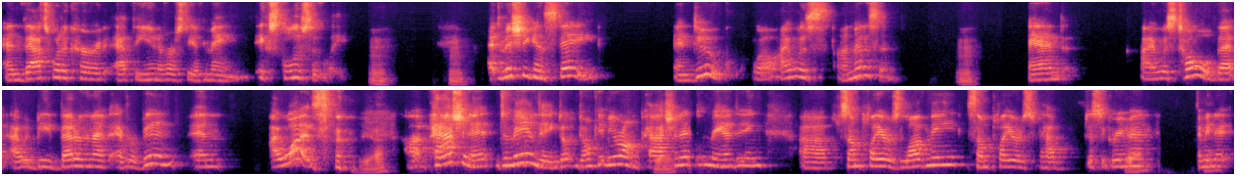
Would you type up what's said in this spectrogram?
And that's what occurred at the University of Maine exclusively. Mm. Mm. At Michigan State and Duke, well, I was on medicine. Mm. And I was told that I would be better than I've ever been. And I was. Yeah. uh, passionate, demanding. Don't, don't get me wrong. Passionate, yeah. demanding. Uh, some players love me. Some players have disagreement. Yeah. I mean, it,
